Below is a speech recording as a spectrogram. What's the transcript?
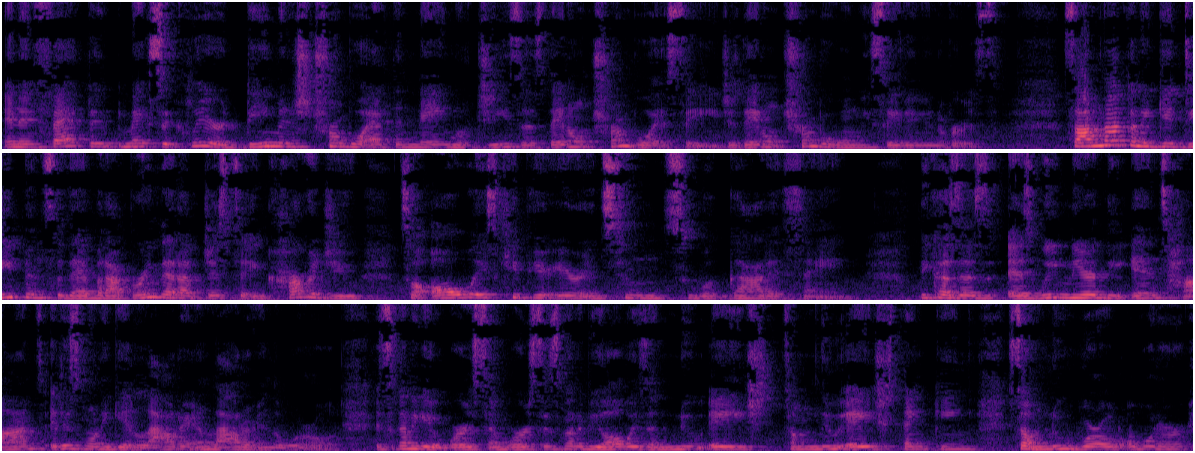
And in fact, it makes it clear demons tremble at the name of Jesus. They don't tremble at sage. They don't tremble when we say the universe. So I'm not going to get deep into that, but I bring that up just to encourage you to always keep your ear in tune to what God is saying. Because as, as we near the end times, it is going to get louder and louder in the world. It's going to get worse and worse. There's going to be always a new age, some new age thinking, some new world order.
